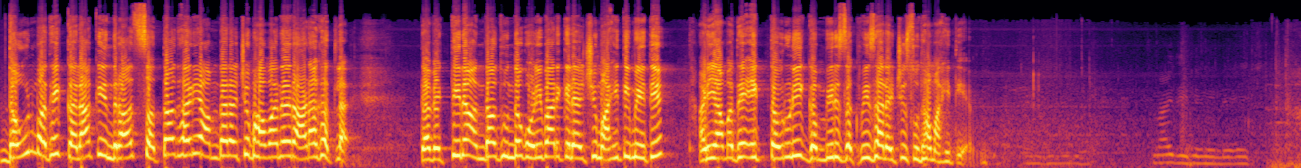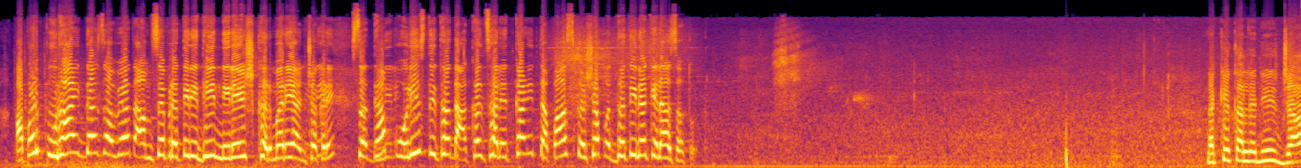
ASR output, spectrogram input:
दौंडमध्ये कला केंद्रात सत्ताधारी आमदाराच्या भावानं राडा घातलाय. त्या व्यक्तीनं अंधाधुंद गोळीबार केल्याची माहिती मिळते आणि यामध्ये एक तरुणी गंभीर जखमी झाल्याची सुद्धा माहिती आहे. आपण पुन्हा एकदा जाऊयात. आमचे प्रतिनिधी निलेश खरमरे यांच्याकडे. सध्या पोलीस तिथं दाखल झालेत का आणि तपास कशा पद्धतीनं केला जातो? नक्की कल्याणी ज्या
